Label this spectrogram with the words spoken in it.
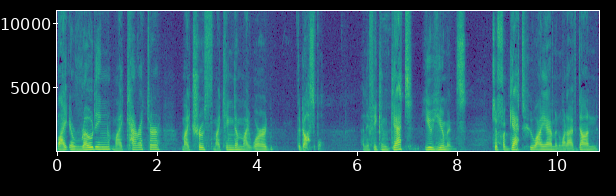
by eroding my character, my truth, my kingdom, my word, the gospel. And if He can get you humans to forget who I am and what I've done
